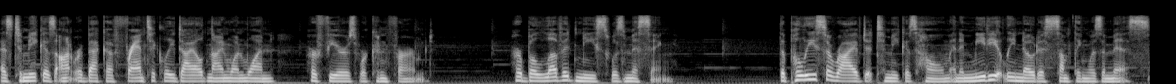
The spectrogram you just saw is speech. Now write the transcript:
As Tamika's Aunt Rebecca frantically dialed 911, her fears were confirmed. Her beloved niece was missing. The police arrived at Tamika's home and immediately noticed something was amiss.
